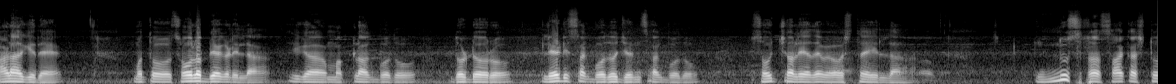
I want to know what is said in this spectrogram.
ಹಾಳಾಗಿದೆ. ಮತ್ತು ಸೌಲಭ್ಯಗಳಿಲ್ಲ. ಈಗ ಮಕ್ಕಳಾಗ್ಬೋದು ದೊಡ್ಡವರು ಲೇಡೀಸ್ ಆಗ್ಬೋದು ಜೆಂಟ್ಸ್ ಆಗ್ಬೋದು ಶೌಚಾಲಯದ ವ್ಯವಸ್ಥೆ ಇಲ್ಲ. ಇನ್ನೂ ಸ- ಸಾಕಷ್ಟು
